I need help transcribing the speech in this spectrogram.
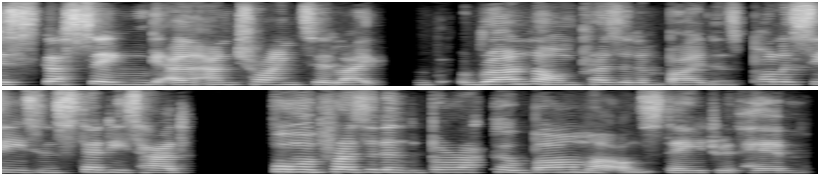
discussing and, and trying to like run on President Biden's policies. Instead, he's had former President Barack Obama on stage with him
